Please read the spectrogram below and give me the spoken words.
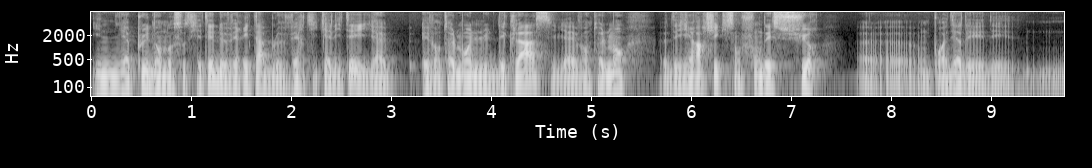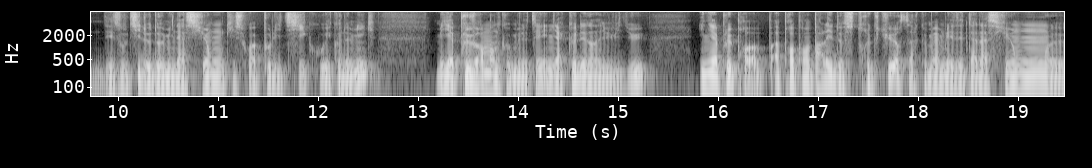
il n'y a plus dans nos sociétés de véritable verticalité, il y a éventuellement une lutte des classes, il y a éventuellement euh, des hiérarchies qui sont fondées sur, euh, on pourrait dire, des, des, outils de domination, qui soient politiques ou économiques, mais il n'y a plus vraiment de communauté, il n'y a que des individus, il n'y a plus à proprement parler de structure, c'est-à-dire que même les États-nations euh,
